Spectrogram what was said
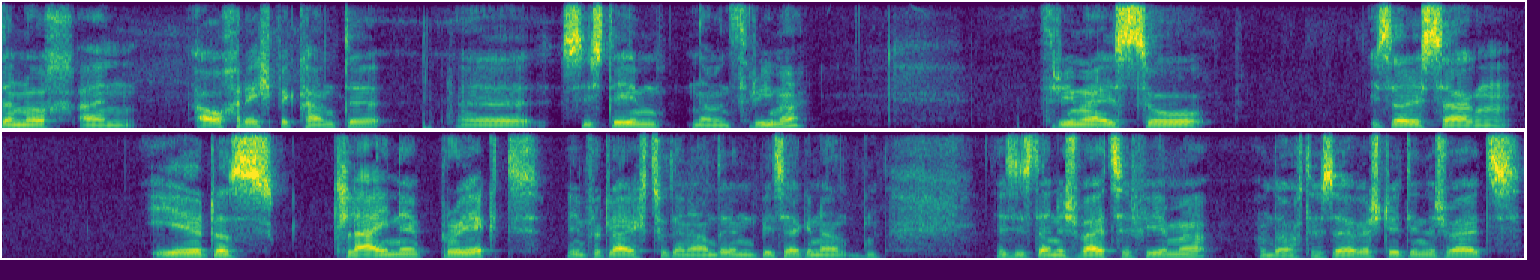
Dann noch ein auch recht bekanntes äh, System namens Threema. Threema ist so wie soll ich sagen, eher das kleine Projekt im Vergleich zu den anderen bisher genannten. Es ist eine Schweizer Firma und auch der Server steht in der Schweiz.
